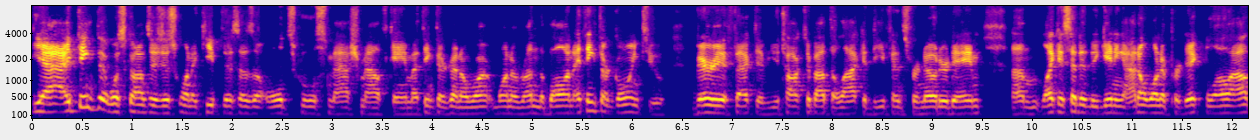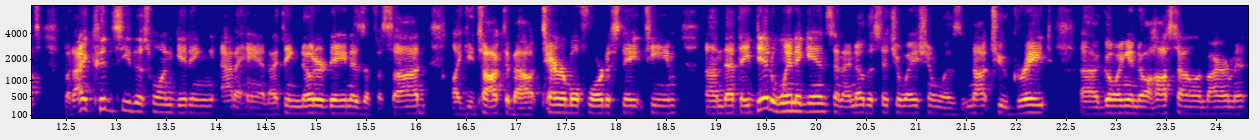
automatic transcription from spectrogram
Yeah, I think that Wisconsin just want to keep this as an old school smash mouth game. I think they're going to want, want to run the ball, and I think they're going to very effective. You talked about the lack of defense for Notre Dame. Um, like I said at the beginning, I don't want to predict blowouts, but I could see this one getting out of hand. I think Notre Dame is a facade, like you talked about, terrible Florida State team um, that they did win against, and I know the situation was not too great uh, going into a hostile environment,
